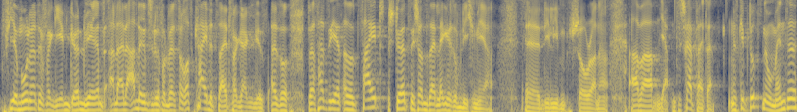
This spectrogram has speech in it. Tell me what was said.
vier Monate vergehen können, während an einer anderen Stelle von Westeros keine Zeit vergangen ist. Also das hat sie jetzt, also Zeit stört sie schon seit längerem nicht mehr, äh, die lieben Showrunner. Aber ja, sie schreibt weiter. Es gibt Dutzende Momente,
